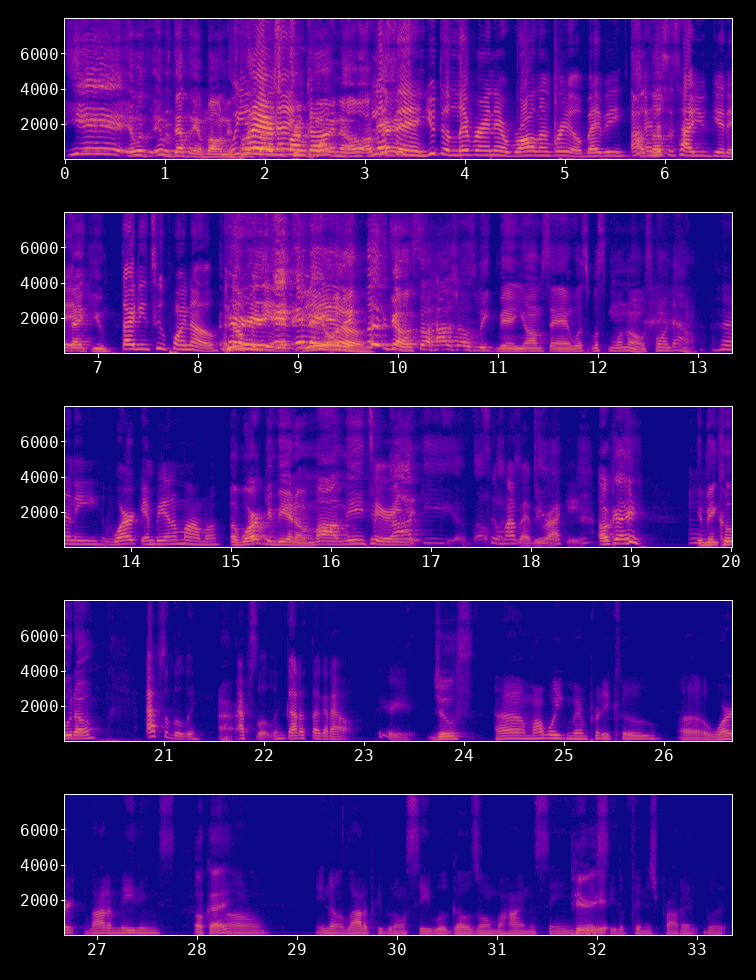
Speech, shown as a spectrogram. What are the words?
Yeah, it was it was definitely a bonus. We But Players did fuck up. 32.0, okay. Listen, you delivering it raw and real, baby. I and love- this is how you get it. Thank you. 32.0. And don't Period. forget And, and Yeah. Let's go. So how's y'all's week been? You know what I'm saying? What's what's going on? What's going down? Honey, work and being a mama. A work and being a mommy to Period. Rocky. So to my baby cute. Rocky. Okay. Mm. You been cool though? Absolutely. All right. Absolutely. Gotta thug it out. Period. Juice. Uh, my week been pretty cool. Uh, work, a lot of meetings. Okay. Um, you know, a lot of people don't see what goes on behind the scenes. Period. They see the finished product, but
